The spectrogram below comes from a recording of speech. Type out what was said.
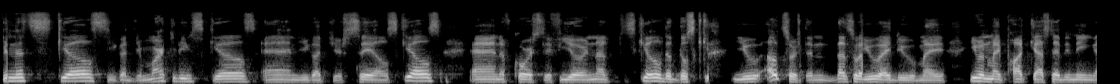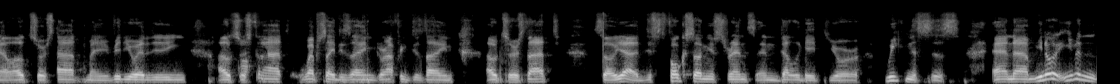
business skills, you got your marketing skills, and you got your sales skills. And of course, if you're not skilled at those, skills, you outsource. And that's what I do. I do my even my podcast editing. I'll outsource that. My video editing, outsource that. Website design, graphic design, outsource that. So yeah, just focus on your strengths and delegate your weaknesses. And um, you know, even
